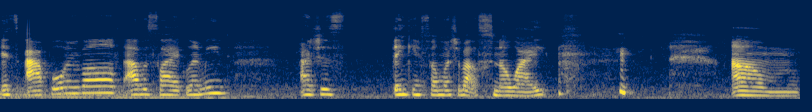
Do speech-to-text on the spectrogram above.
it's apple involved? I was like let me i just thinking so much about snow white. Um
